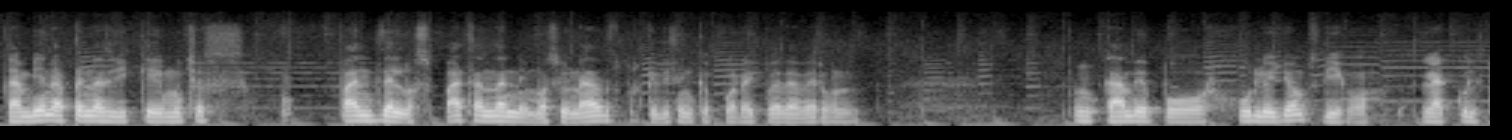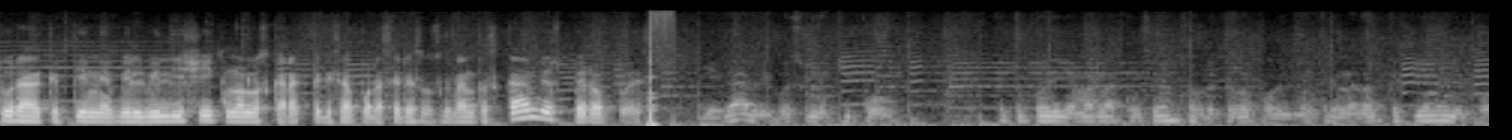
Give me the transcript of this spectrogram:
También apenas vi que muchos fans de los Pats andan emocionados porque dicen que por ahí puede haber un, un cambio por Julio Jones. Digo, la cultura que tiene Bill Belichick no los caracteriza por hacer esos grandes cambios, pero pues llegar, digo, es un equipo que te puede llamar la atención, sobre todo por el entrenador que tienen y por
